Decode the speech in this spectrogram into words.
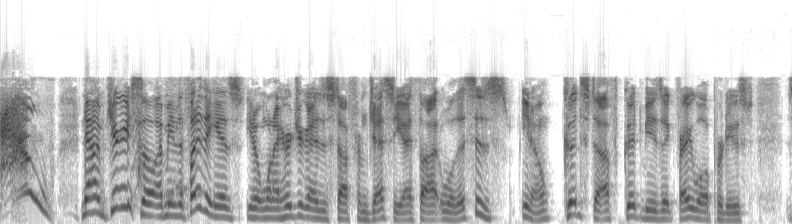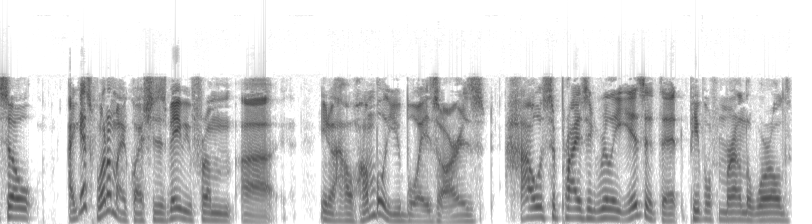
Ow! Now I'm curious though. I mean, the funny thing is, you know, when I heard your guys' stuff from Jesse, I thought, well, this is, you know, good stuff, good music, very well produced. So I guess one of my questions is maybe from, uh, you know, how humble you boys are is how surprising really is it that people from around the world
